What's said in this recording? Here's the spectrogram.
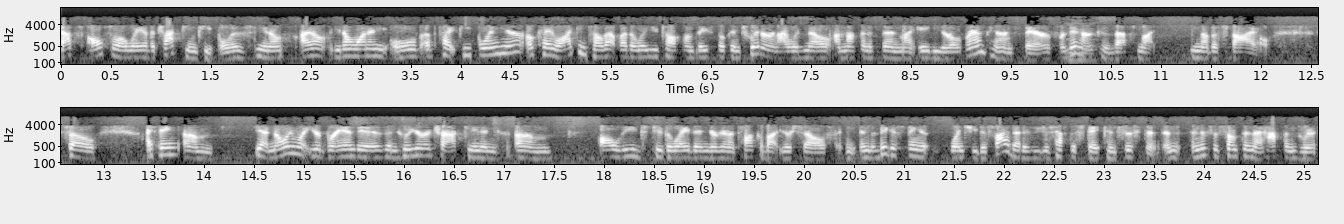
that's also a way of attracting people. Is you know I don't you don't want any old uptight people in here. Okay, well I can tell that by the way you talk on Facebook and Twitter, and I would know I'm not going to send my 80 year old grandparents there for dinner because that's not you know the style. So I think um, yeah, knowing what your brand is and who you're attracting and um, all leads to the way then you're going to talk about yourself. And, and the biggest thing once you decide that is you just have to stay consistent. And, and this is something that happens with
